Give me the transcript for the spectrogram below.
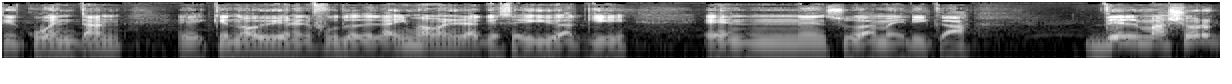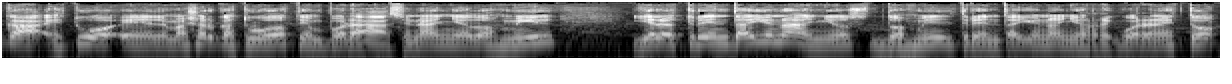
que cuentan eh, que no viven el fútbol de la misma manera que se vive aquí en, Sudamérica. Del Mallorca, estuvo, en el Mallorca estuvo dos temporadas, en el año 2000 y a los 31 años, 2031 años recuerdan esto,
